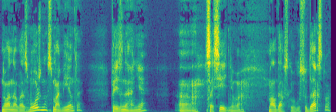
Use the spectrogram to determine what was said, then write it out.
Но она возможна с момента признания а, соседнего молдавского государства,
